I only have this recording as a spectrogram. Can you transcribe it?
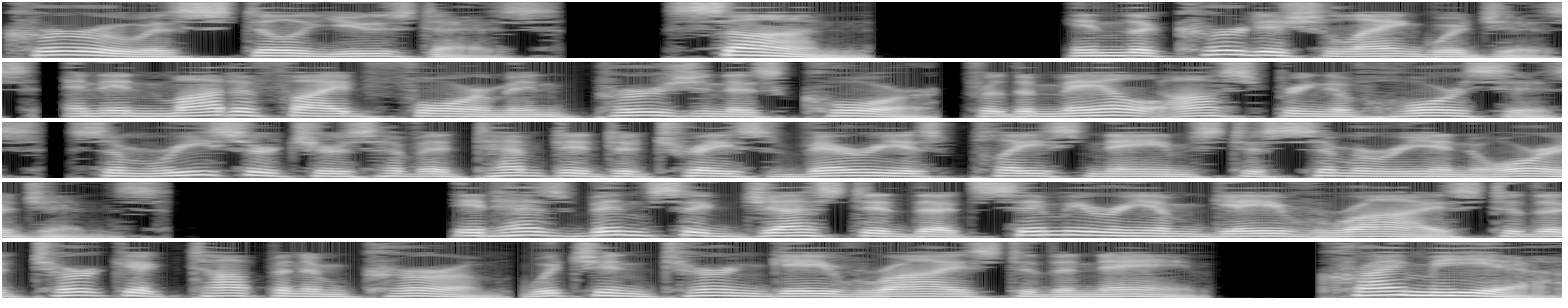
Kuru is still used as son in the Kurdish languages, and in modified form in Persian as Kor, for the male offspring of horses, some researchers have attempted to trace various place names to Cimmerian origins. It has been suggested that Cimmerium gave rise to the Turkic toponym Kurum which in turn gave rise to the name Crimea.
